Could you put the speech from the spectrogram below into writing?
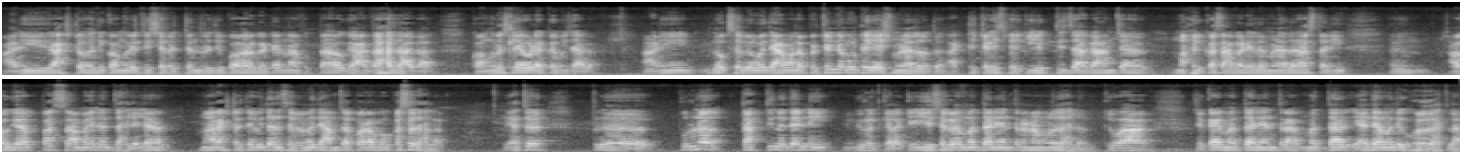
आणि राष्ट्रवादी काँग्रेसचे शरदचंद्रजी पवार गट यांना फक्त अवघ्या दहा जागा काँग्रेसला एवढ्या कमी जागा. आणि लोकसभेमध्ये आम्हाला प्रचंड मोठं यश मिळालं होतं. अठ्ठेचाळीसपैकी एकतीस जागा आमच्या महाविकास आघाडीला मिळालं असताना अवघ्या पाच सहा महिन्यात झालेल्या महाराष्ट्राच्या विधानसभेमध्ये आमचा पराभव कसा झाला? याचं पूर्ण ताकदीनं त्यांनी विरोध केला की हे सगळं मतदान यंत्रणामुळे झालं किंवा जे काय मतदान यंत्रा मतदार याद्यामध्ये घोळ घातला.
